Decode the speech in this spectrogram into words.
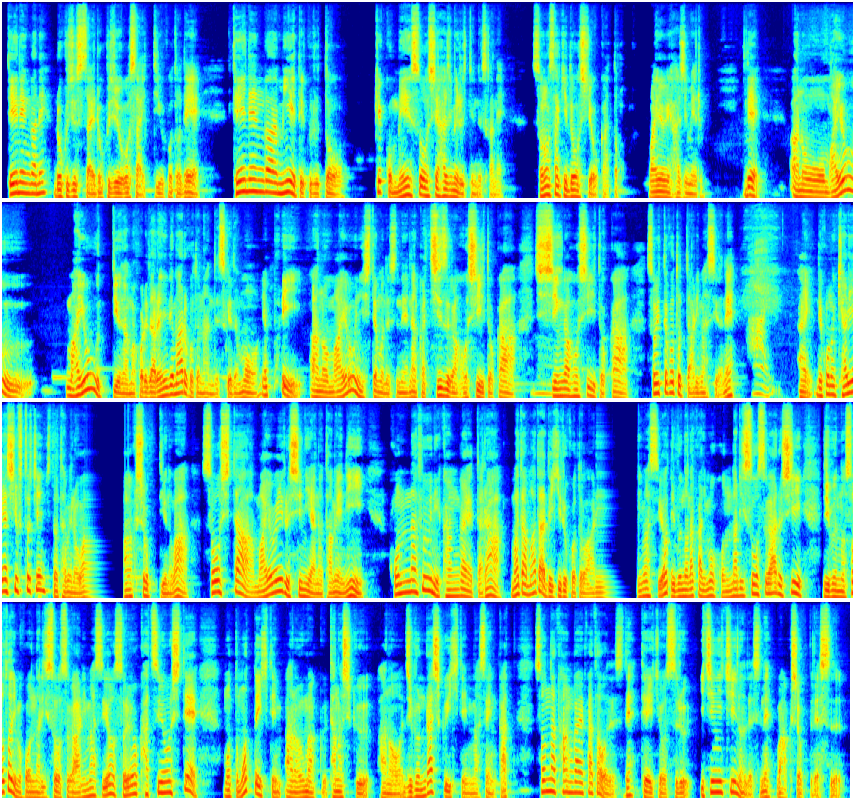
定年がね、60歳、65歳っていうことで、定年が見えてくると、結構迷走し始めるっていうんですかね。その先どうしようかと迷い始める。で、あの、迷う、迷うっていうのは、まあこれ誰にでもあることなんですけども、やっぱり、あの、迷うにしてもですね、なんか地図が欲しいとか、指針が欲しいとか、そういったことってありますよね。はい。はい。で、このキャリアシフトチェンジのためのワークショップっていうのは、そうした迷えるシニアのために、こんな風に考えたら、まだまだできることはありいますよ。自分の中にもこんなリソースがあるし、自分の外にもこんなリソースがありますよ。それを活用して、もっともっと生きて、あの、うまく、楽しく、あの、自分らしく生きてみませんか？そんな考え方をですね、提供する一日のですね、ワークショップです。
